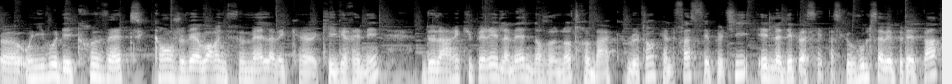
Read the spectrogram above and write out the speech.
euh, au niveau des crevettes quand je vais avoir une femelle avec euh, qui est grainée, de la récupérer et de la mettre dans un autre bac le temps qu'elle fasse ses petits et de la déplacer. Parce que vous le savez peut-être pas,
